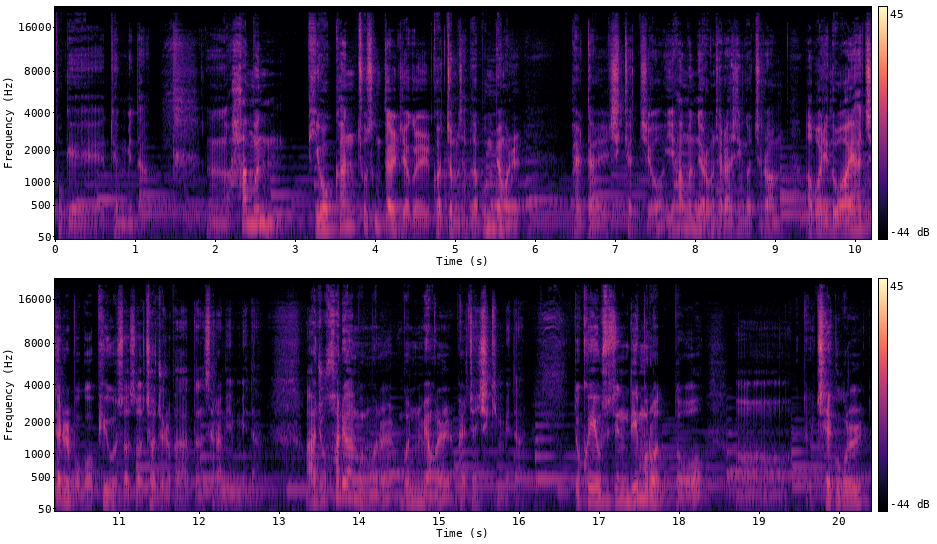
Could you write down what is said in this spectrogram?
보게 됩니다. 어, 함은 비옥한 초승달 지역을 거점 삼아서 문명을 발달시켰죠. 이 함은 여러분 잘 아시는 것처럼 아버지 노아의 하체를 보고 비웃어서 저주를 받았던 사람입니다. 아주 화려한 문문을 문명을 발전시킵니다. 또 그의 후손인 니무롯도 어, 제국을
